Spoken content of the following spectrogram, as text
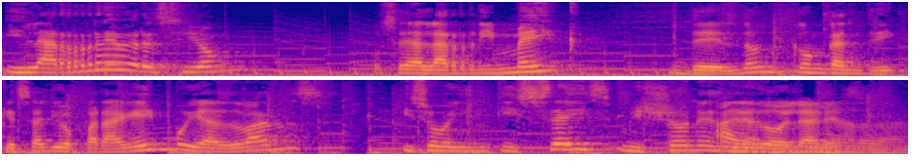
y la reversión, o sea, la remake del Donkey Kong Country que salió para Game Boy Advance hizo 26 millones A de la dólares. mierda.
